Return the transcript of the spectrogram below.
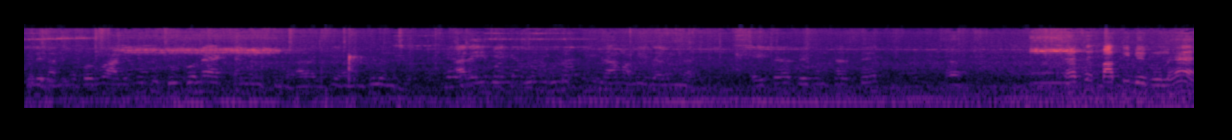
তুলে রান্না করব। আগে কিন্তু না একটা নিয়েছিল আর আজকে অনেকগুলো আর এই বেগুনগুলো কি নাম আমি জানি না। এইটা বেগুন খাচ্ছে হ্যাঁ, সাথে পাতি বেগুন হ্যাঁ।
